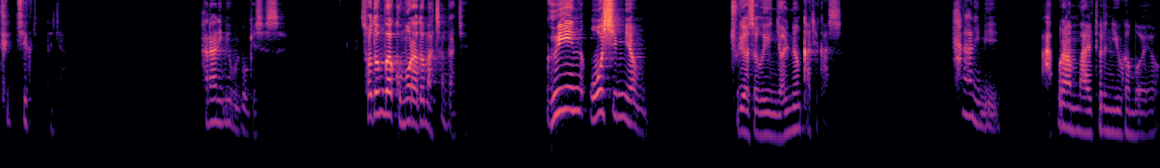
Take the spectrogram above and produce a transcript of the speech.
듣지 그랬느냐. 하나님이 울고 계셨어요. 소돔과 고모라도 마찬가지예요. 의인 50명 줄여서 의인 10명까지 갔어요. 하나님이 아브라함 말 들은 이유가 뭐예요?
